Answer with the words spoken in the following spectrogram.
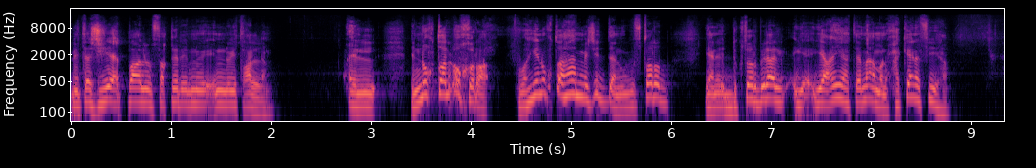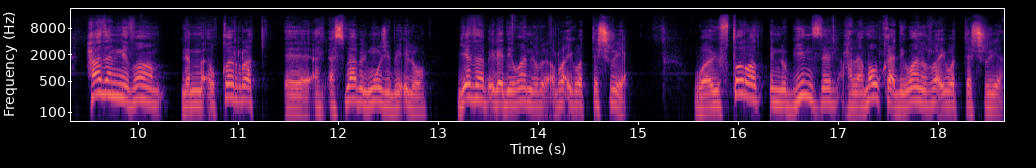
لتشجيع الطالب الفقير انه إنه يتعلم. النقطة الأخرى وهي نقطة هامة جدا ويفترض يعني الدكتور بلال يعيها تماما وحكينا فيها. هذا النظام لما أقرت آه، الأسباب الموجبة له يذهب إلى ديوان الرأي والتشريع. ويفترض أنه بينزل على موقع ديوان الرأي والتشريع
